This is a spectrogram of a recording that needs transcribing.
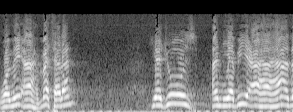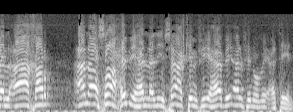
ومئة مثلا يجوز أن يبيعها هذا الآخر على صاحبها الذي ساكن فيها بألف ومائتين.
